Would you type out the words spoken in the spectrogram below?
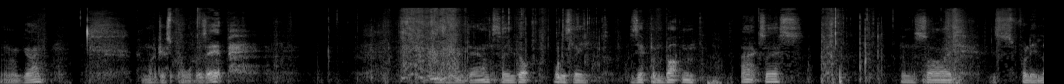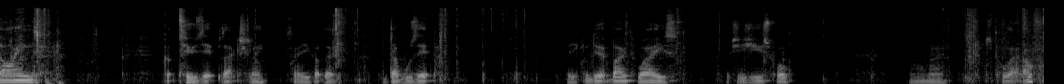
There we go. And we'll just pull the zip. Down. So you've got, obviously, zip and button access. Inside it's fully lined. Got two zips actually, so you've got the, the double zip. So you can do it both ways, which is useful. I'll uh, just pull that off.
